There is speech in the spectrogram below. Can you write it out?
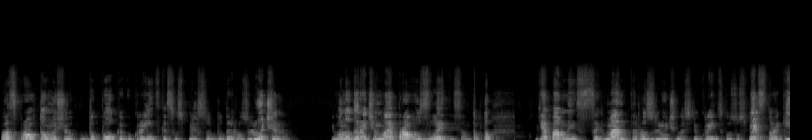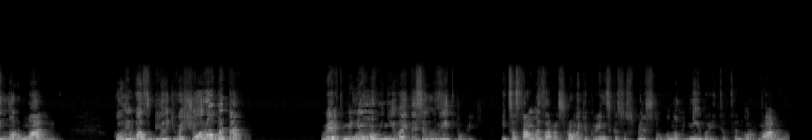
Але справа в тому, що допоки українське суспільство буде розлючене, і воно, до речі, має право злитися. Ну, Тобто є певний сегмент розлюченості українського суспільства, який нормальний. Коли вас б'ють, ви що робите? Ви, як мінімум, гніваєтеся у відповідь. І це саме зараз робить українське суспільство, воно гнівається, це нормально.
